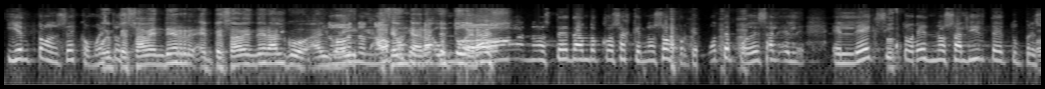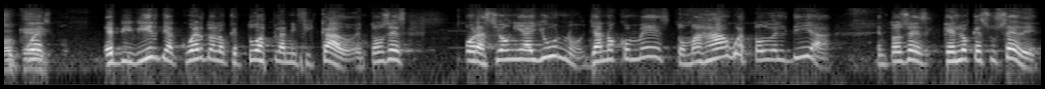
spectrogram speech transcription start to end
Y entonces, como esto... empezar a vender, empezar a vender algo, algo No, ahí, no, no, hacer un, gara- un tu garage. no, no estés dando cosas que no son, porque no te puedes salir. El, el éxito es no salirte de tu presupuesto, es vivir de acuerdo a lo que tú has planificado. Entonces, oración y ayuno, ya no comes, tomas agua todo el día. Entonces, ¿qué es lo que sucede?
